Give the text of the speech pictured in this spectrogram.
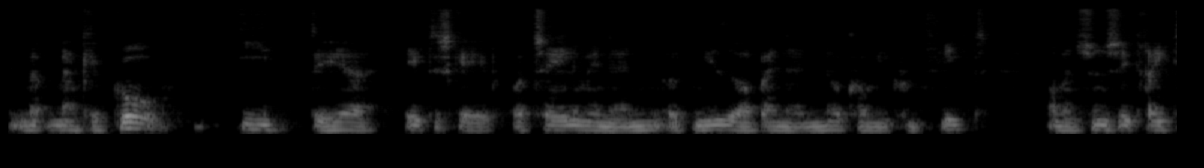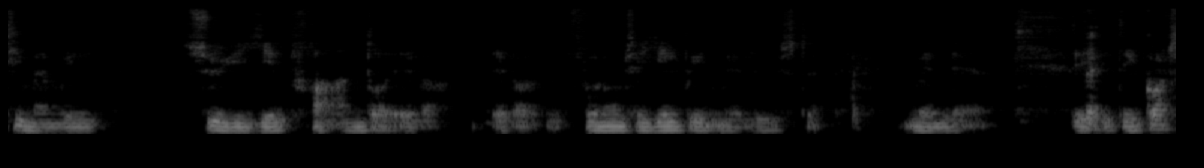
man, kan gå i det her ægteskab og tale med hinanden og gnide op af hinanden og komme i konflikt, og man synes ikke rigtigt, man vil søge hjælp fra andre, eller, eller få nogen til at hjælpe en med at løse det. Men øh, Hvad- det, det er godt.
